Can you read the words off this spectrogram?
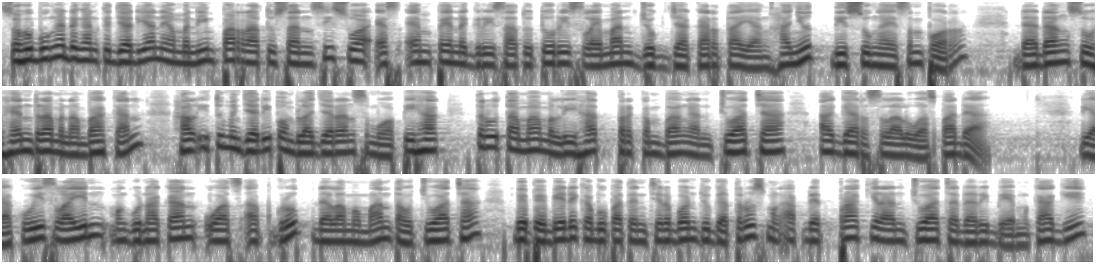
Sehubungan dengan kejadian yang menimpa ratusan siswa SMP Negeri 1 Turi Sleman, Yogyakarta yang hanyut di Sungai Sempor, Dadang Suhendra menambahkan hal itu menjadi pembelajaran semua pihak, terutama melihat perkembangan cuaca agar selalu waspada. Diakui selain menggunakan WhatsApp Group dalam memantau cuaca, BPBD Kabupaten Cirebon juga terus mengupdate perakiraan cuaca dari BMKG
